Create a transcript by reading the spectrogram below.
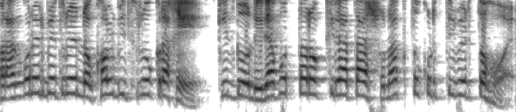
প্রাঙ্গণের ভেতরে নকল বিস্ফোরক রাখে, কিন্তু নিরাপত্তারক্ষীরা তা শনাক্ত করতে ব্যর্থ হয়।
